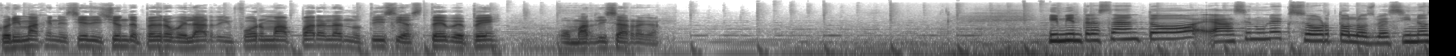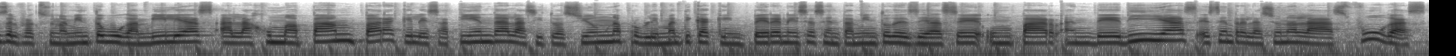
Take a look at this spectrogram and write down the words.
Con imágenes y edición de Pedro Velarde informa para las noticias TVP, Omar Lizárraga. Y mientras tanto, hacen un exhorto los vecinos del fraccionamiento Bugambilias a la Jumapam para que les atienda la situación, una problemática que impera en ese asentamiento desde hace un par de días, es en relación a las fugas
